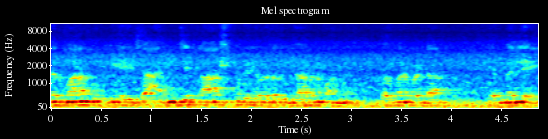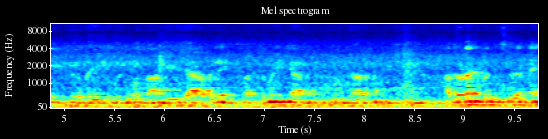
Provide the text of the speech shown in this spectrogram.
നിർമ്മാണം പൂർത്തീകരിച്ച അഞ്ച് ക്ലാസ് മുറികളുടെ ഉദ്ഘാടനമാണ് ബഹുമാനപ്പെട്ട എം എൽ എ നിർവഹിക്കുന്നത്. ഒന്നാം തീയതി രാവിലെ പത്ത് മണിക്കാണ് ഉദ്ഘാടനം. അതോടനുബന്ധിച്ച് തന്നെ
